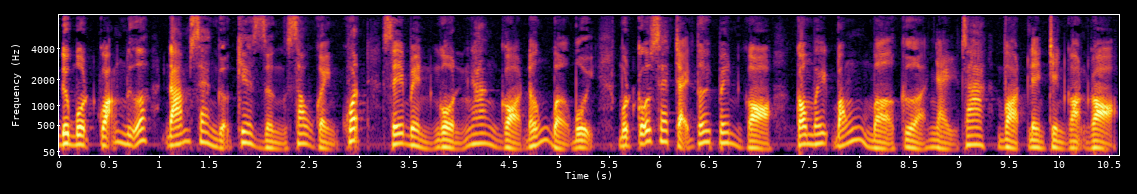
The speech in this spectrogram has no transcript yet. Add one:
Được một quãng nữa, đám xe ngựa kia dừng sau gành khuất, xe bền ngổn ngang gò đống bờ bụi. Một cỗ xe chạy tới bên gò, có mấy bóng mở cửa nhảy ra, vọt lên trên ngọn gò.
